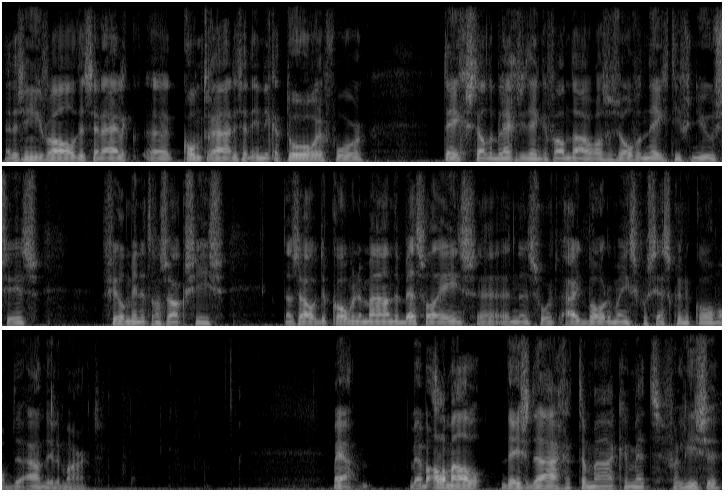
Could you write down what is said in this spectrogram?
het is in ieder geval, dit zijn eigenlijk uh, contra, dit zijn indicatoren voor tegengestelde beleggers die denken van, nou, als er zoveel negatief nieuws is, veel minder transacties, dan zou de komende maanden best wel eens hè, een, een soort uitbodemingsproces kunnen komen op de aandelenmarkt. Maar ja, we hebben allemaal deze dagen te maken met verliezen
